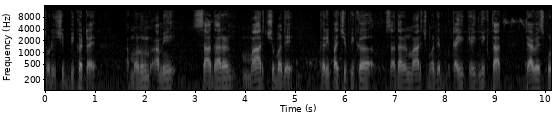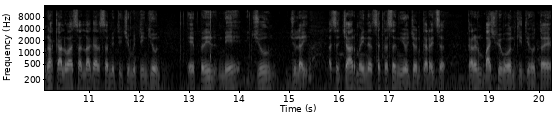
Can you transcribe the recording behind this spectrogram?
थोडीशी बिकट आहे. म्हणून आम्ही साधारण मार्चमध्ये खरीपाची पिकं साधारण मार्चमध्ये काही काही निघतात. त्यावेळेस पुन्हा कालवा सल्लागार समितीची मिटिंग घेऊन एप्रिल मे जून जुलै असं चार महिन्याचं कसं नियोजन करायचं कारण बाष्पीभवन किती होतं आहे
